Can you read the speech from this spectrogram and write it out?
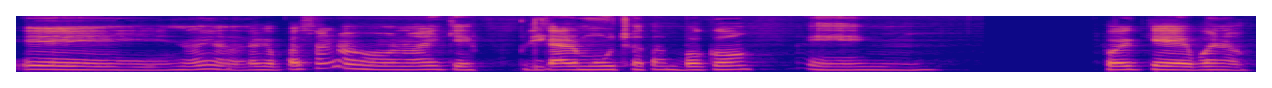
eh, bueno, lo que pasó no, no hay que explicar mucho tampoco. em, fue que, bueno,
